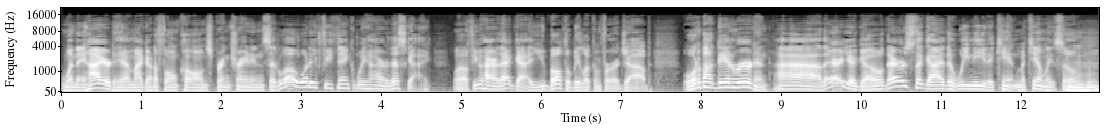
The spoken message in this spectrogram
When they hired him, I got a phone call in spring training and said, "Well, what if you think we hire this guy?" Well, if you hire that guy, you both will be looking for a job. What about Dan Reardon? Ah, there you go. There's the guy that we need at Canton McKinley. So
